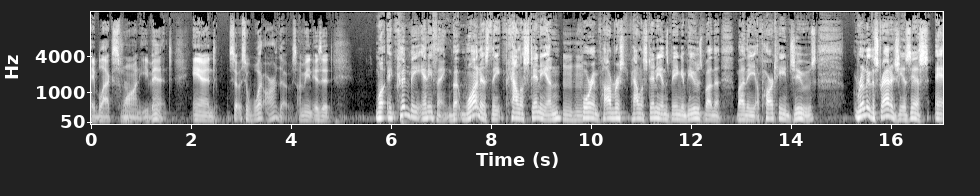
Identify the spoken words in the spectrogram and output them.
a black swan event? And so, so what are those? I mean, is it? Well, it could be anything, but one is the Palestinian, poor, impoverished Palestinians being abused by the by the apartheid Jews. Really, the strategy is this: uh,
